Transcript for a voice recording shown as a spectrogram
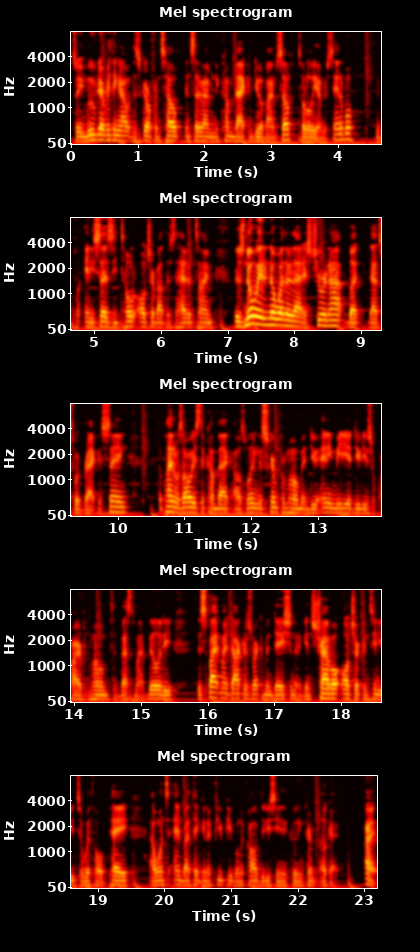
So he moved everything out with his girlfriend's help instead of having to come back and do it by himself. Totally understandable. And he says he told Ultra about this ahead of time. There's no way to know whether that is true or not, but that's what Brack is saying. The plan was always to come back. I was willing to scrim from home and do any media duties required from home to the best of my ability. Despite my doctor's recommendation against travel, Ultra continued to withhold pay. I want to end by thanking a few people in the Call of Duty scene, including Crim. Okay. All right.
